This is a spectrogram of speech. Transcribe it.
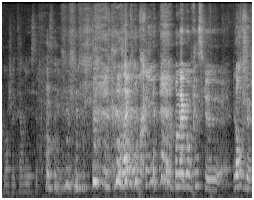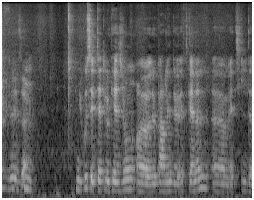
comment je vais terminer cette phrase, mais. On a compris On a compris ce que l'enjeu. je voulais dire. Mm. Du coup, c'est peut-être l'occasion euh, de parler de headcanon. Euh, Mathilde,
